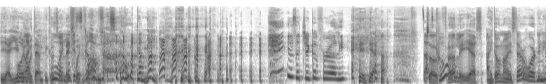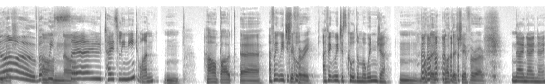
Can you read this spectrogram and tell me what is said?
Yeah, you Or know like, them because you I live with one. That's, that would be me. You're such a Ferrari. yeah. That's so cool. Gfröörli, yes. I don't know. Is there a word in English? No, but Oh, we no. so totally need one. Hmm. How about uh, I think we just Shivery. call. I think we just call them a whinger. Hmm, not a not a shiverer? No, no, no.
